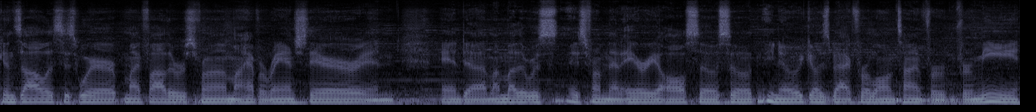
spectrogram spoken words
Gonzales is where my father was from. I have a ranch there, and and uh, my mother was is from that area also. So you know it goes back for a long time for for me,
